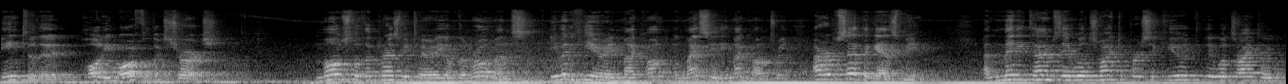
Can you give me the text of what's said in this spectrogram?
into the Holy Orthodox Church. Most of the presbytery of the Romans, even here in my, con- in my city, in my country, are upset against me. And many times they will try to persecute, they will try to,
